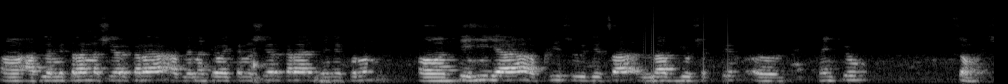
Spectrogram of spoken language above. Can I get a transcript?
आपल्या मित्रांना शेअर करा. आपल्या नातेवाईकांना शेअर करा. जेणेकरून तेही या फ्री सुविधेचा लाभ घेऊ शकतील. थँक्यू सो मच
